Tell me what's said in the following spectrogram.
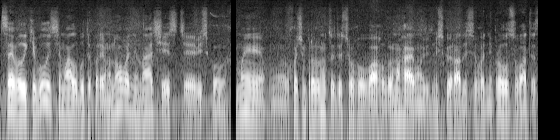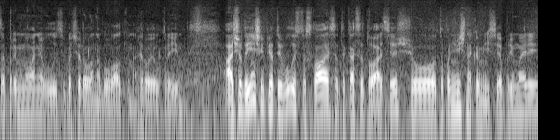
Це великі вулиці мали бути перейменовані на честь е, військових. Ми хочемо привернути до цього увагу. Вимагаємо від міської ради сьогодні проголосувати за перейменування вулиці Бочарова на Бувалкіна, Героя України. А щодо інших п'яти вулиць, то склалася така ситуація, що топонімічна комісія при мерії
